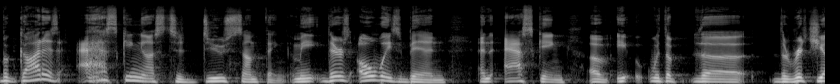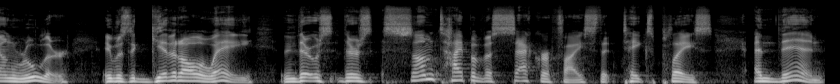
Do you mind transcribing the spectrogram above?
but God is asking us to do something. I mean, there's always been an asking of with the the the rich young ruler. It was to give it all away. And there was there's some type of a sacrifice that takes place, and then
